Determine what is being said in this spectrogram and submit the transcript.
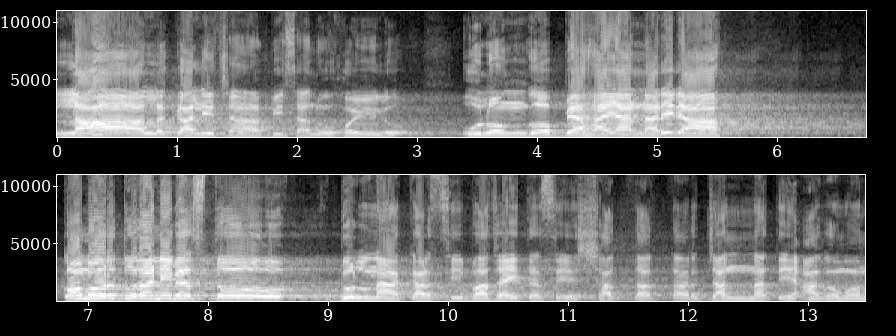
লাল গালিচা বিছানো হইল। উলঙ্গ বেহায়া নারীরা কমর দুলানি ব্যস্ত। ডুলনা কারসি বাজাইতেছে, সাদ্দাত তার জান্নাতে আগমন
